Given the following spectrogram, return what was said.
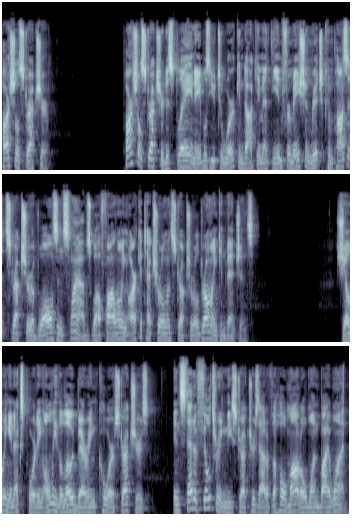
Partial structure. Partial structure display enables you to work and document the information-rich composite structure of walls and slabs while following architectural and structural drawing conventions. Showing and exporting only the load-bearing core structures, instead of filtering these structures out of the whole model one by one.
